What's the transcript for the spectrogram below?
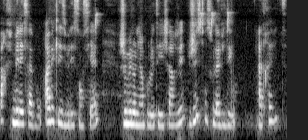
Parfumer les savons avec les huiles essentielles. Je mets le lien pour le télécharger juste sous la vidéo. À très vite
